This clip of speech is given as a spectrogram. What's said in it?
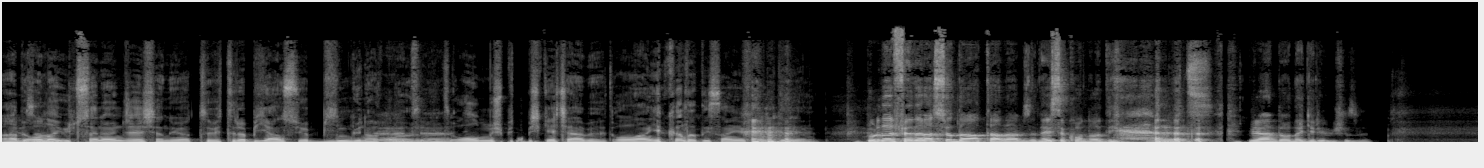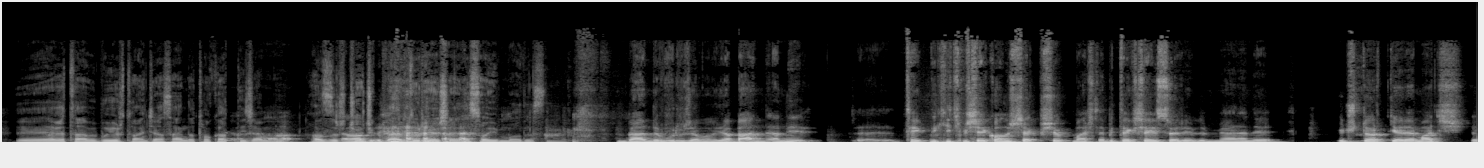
Abi Güzel olay 3 sene önce yaşanıyor. Twitter'a bir yansıyor. Bin gün hak evet, var. Olmuş bitmiş geç abi. O an yakaladıysan yakaladı yani. Burada federasyon daha hatalı abi bize. Neyse konu o değil. Evet. bir anda ona giriyormuşuz. Ee, evet abi buyur Tancan sen de tokatlayacağım mı? Hazır abi. çocuklar duruyor şeyde soyunma odasında. Ben de vuracağım onu. Ya ben hani e, teknik hiçbir şey konuşacak bir şey yok maçta. Bir tek şeyi söyleyebilirim yani hani 3-4 kere maç e,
